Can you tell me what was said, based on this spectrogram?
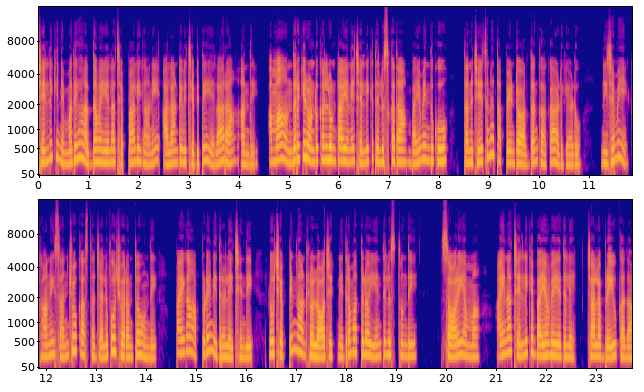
చెల్లికి నెమ్మదిగా అర్థమయ్యేలా చెప్పాలి గాని అలాంటివి చెబితే ఎలారా అంది. అమ్మా అందరికీ రెండు కళ్ళుంటాయని చెల్లికి తెలుసు కదా భయం ఎందుకు తను చేసిన తప్పేంటో అర్థం కాక అడిగాడు. నిజమే కానీ సంజు కాస్త జలుబు జ్వరంతో ఉంది. పైగా అప్పుడే నిద్రలేచింది నువ్వు చెప్పిన దాంట్లో లాజిక్ నిద్రమత్తులో ఏం తెలుస్తుంది? సారీ అమ్మా అయినా చెల్లికి భయం వేయదులే చాలా బ్రేవ్ కదా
